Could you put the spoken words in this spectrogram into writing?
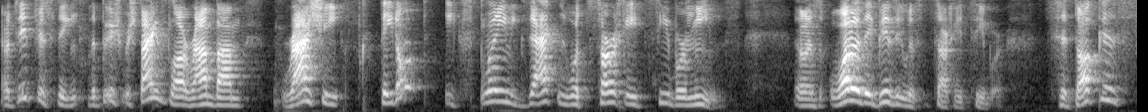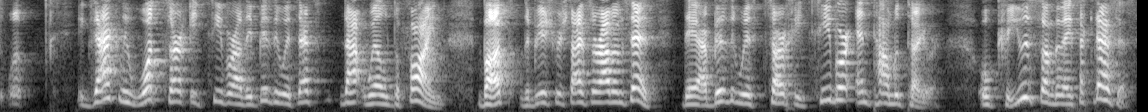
Now it's interesting, the Pirush Mishnayis, Rambam, Rashi, they don't explain exactly what Tzarche Tzibur means. It Was, what are they busy with Tzarche Tzibur? Tzedakahs? Exactly what Tzarche Tzibur are they busy with? That's not well defined. But the Pirush Mishnayis Rambam says they are busy with Tzarche Tzibur and Talmud Torah ukviyusam hakneses,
